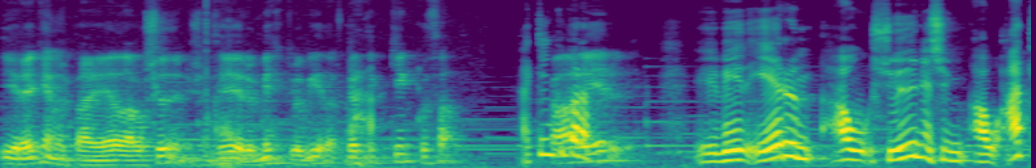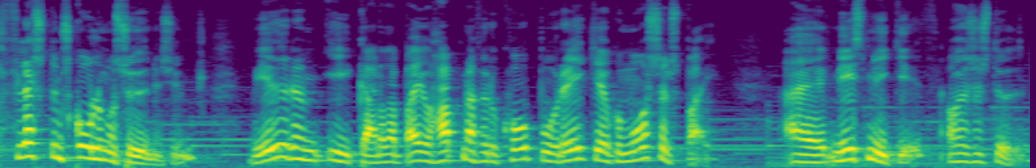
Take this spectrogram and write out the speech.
í Reykjavíkbæi eða á Suðunísum, þið eru miklu víðar. Hvernig gengur það? Það gengur Hvað eru þið? Við erum á Suðunísum, á all flestum skólum á Suðunísum. Við erum í Garðabæ og Hafnafjörðu, Kópu, Reykjavík og Moselsbæ. e, mismikið á þessum stöðum.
